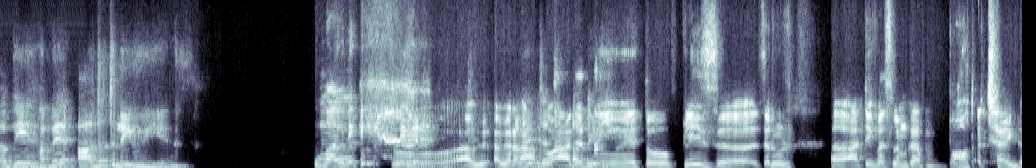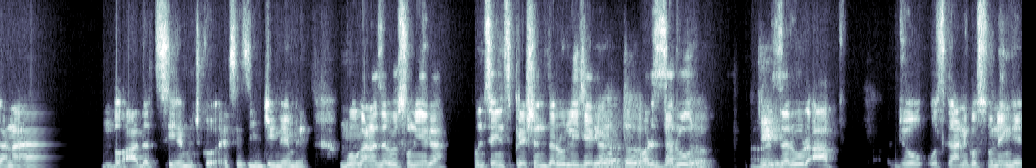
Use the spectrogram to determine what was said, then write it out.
अभी हमें आदत नहीं हुई है। मांगने की। तो अगर अभी आपको आदत अभी- नहीं हुई है तो प्लीज़ ज़रूर आतिफ असलम का बहुत अच्छा एक गाना है। तो आदत सी है मुझको ऐसे जीने में। वो गाना ज़रूर सुनिएगा उनसे इंस्पिरेशन ज़रूर लीजिएगा। तो और ज़रूर तो- जी। ज़रूर आप जो उस गाने को सुनेंगे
